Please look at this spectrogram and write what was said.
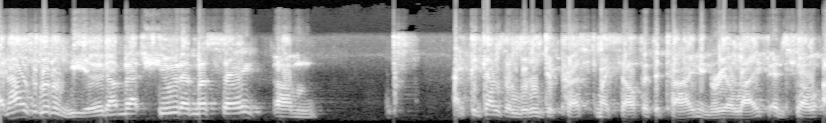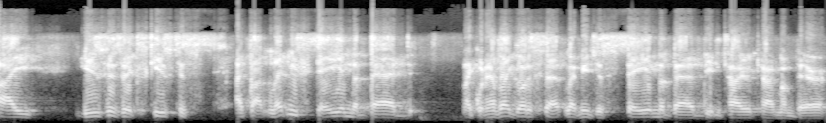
and I was a little weird on that shoot, I must say. Um, I think I was a little depressed myself at the time in real life, and so I used as an excuse to. I thought, let me stay in the bed. Like whenever I go to set, let me just stay in the bed the entire time I'm there.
